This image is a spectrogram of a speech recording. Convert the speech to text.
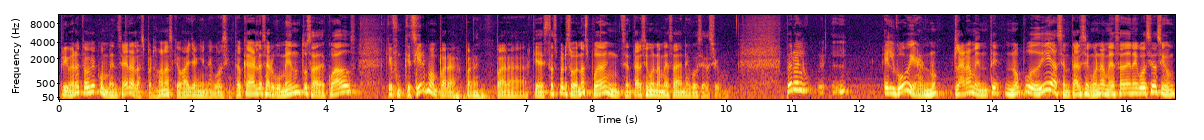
primero tengo que convencer a las personas que vayan y negocien. Tengo que darles argumentos adecuados que, que sirvan para, para, para que estas personas puedan sentarse en una mesa de negociación. Pero el, el gobierno claramente no podía sentarse en una mesa de negociación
